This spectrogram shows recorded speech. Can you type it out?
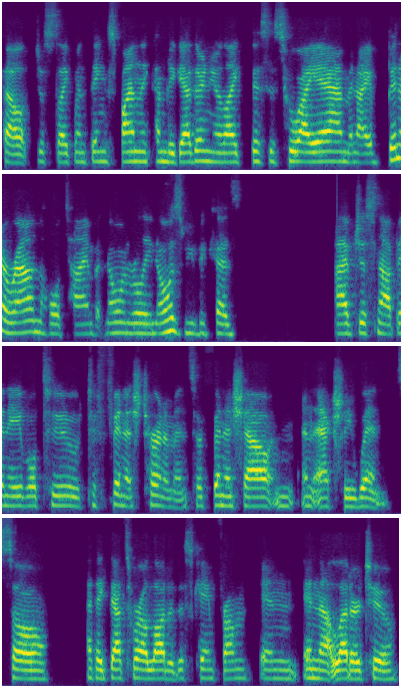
felt. Just like when things finally come together and you're like, this is who I am. And I've been around the whole time, but no one really knows me because I've just not been able to to finish tournaments or finish out and, and actually win. So I think that's where a lot of this came from in in that letter too.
